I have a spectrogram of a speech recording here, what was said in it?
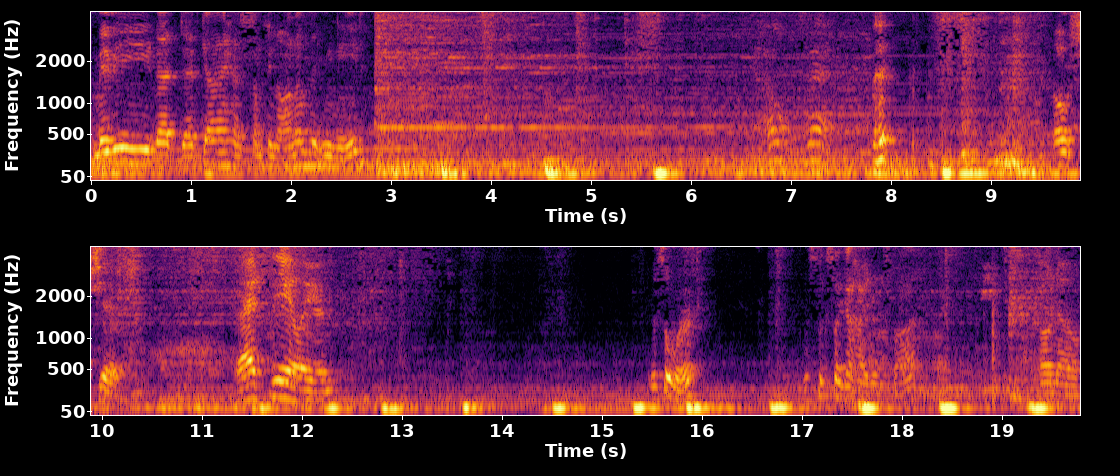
Maybe that dead guy has something on him that you need. No, who's that? Oh shit. That's the alien. This will work. This looks like a hiding spot. Oh no.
